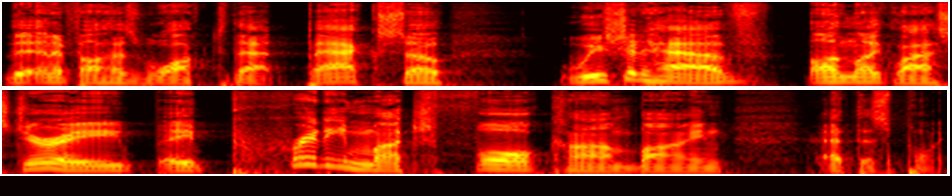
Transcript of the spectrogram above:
The NFL has walked that back. So we should have, unlike last year, a, a pretty much full combine at this point.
